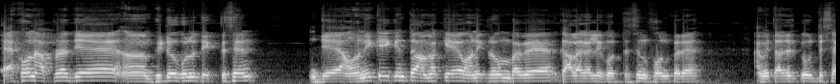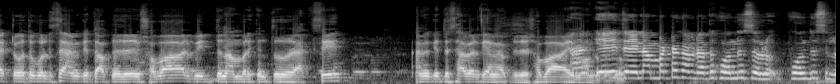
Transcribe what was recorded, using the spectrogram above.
এখন আপনারা যে ভিডিওগুলো দেখতেছেন যে অনেকেই কিন্তু আমাকে অনেক রকমভাবে গালাগালি করতেছেন ফোন করে। আমি তাদেরকে উদ্দেশ্যে একটা কথা বলতেছি আমি কিন্তু আপনাদের সবার বৃদ্ধ নাম্বার কিন্তু রাখছি। আমি কিন্তু সাবেরকে আমি আপনাদের সবাই এই। যে নাম্বারটা কাল রাতে ফোন দিছিল ফোন দিছিল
